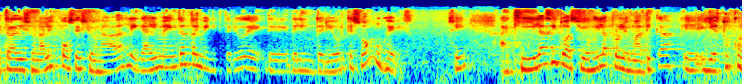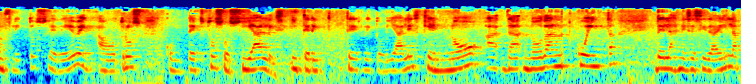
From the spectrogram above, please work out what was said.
tradicionales posesionadas legalmente ante el Ministerio del Interior, que son mujeres. ¿sí? Aquí la situación y la problemática eh, y estos conflictos se deben a otros contextos sociales y territoriales que no, no dan cuenta de las necesidades y las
